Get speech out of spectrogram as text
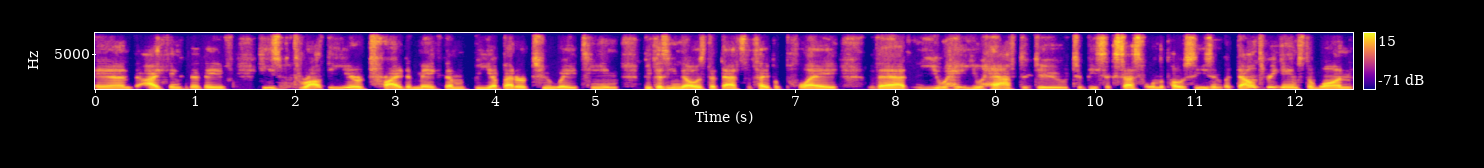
and I think that they've he's throughout the year tried to make them be a better two way team because he knows that that's the type of play that you you have to do to be successful in the postseason. But down three games to one,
